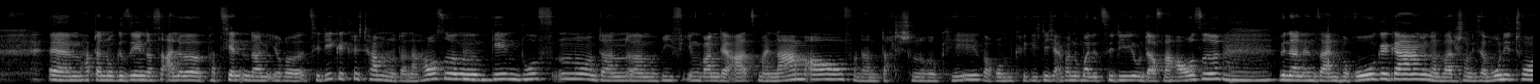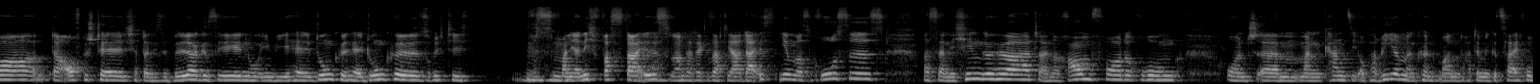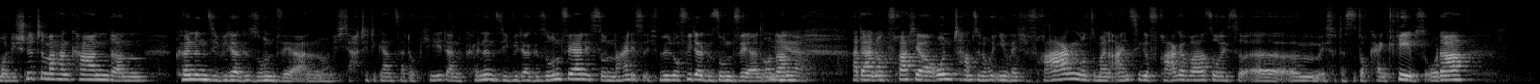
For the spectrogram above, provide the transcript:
Ähm, habe dann nur gesehen, dass alle Patienten dann ihre CD gekriegt haben und dann nach Hause mhm. gehen durften. Und dann ähm, rief irgendwann der Arzt meinen Namen auf. Und dann dachte ich schon, okay, warum kriege ich nicht einfach nur meine CD und darf nach Hause? Mhm. Bin dann in sein Büro gegangen. Dann war schon dieser Monitor da aufgestellt. Ich habe dann diese Bilder gesehen, nur irgendwie hell, dunkel, hell, dunkel, so richtig wusste man ja nicht, was da ja. ist. Und dann hat er gesagt, ja, da ist irgendwas Großes, was da nicht hingehört, eine Raumforderung. Und ähm, man kann sie operieren, man könnte, man hat er mir gezeigt, wo man die Schnitte machen kann, dann können sie wieder gesund werden. Und ich dachte die ganze Zeit, okay, dann können sie wieder gesund werden. Ich so, nein, ich, so, ich will doch wieder gesund werden. Und dann ja. hat er halt noch gefragt, ja, und haben Sie noch irgendwelche Fragen? Und so meine einzige Frage war so, ich so, äh, ähm, ich so das ist doch kein Krebs, oder?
